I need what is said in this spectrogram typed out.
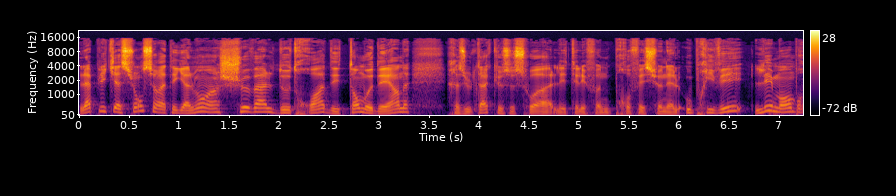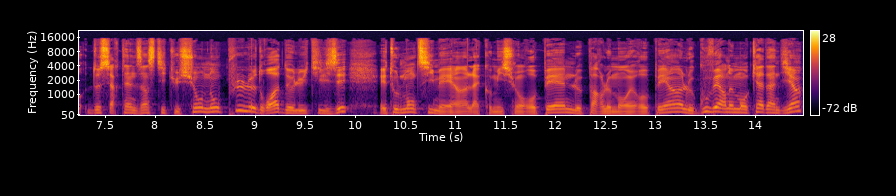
l'application serait également un cheval de Troie des temps modernes. Résultat, que ce soit les téléphones professionnels ou privés, les membres de certaines institutions n'ont plus le droit de l'utiliser et tout le monde s'y met. Hein. La Commission européenne, le Parlement européen, le gouvernement canadien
